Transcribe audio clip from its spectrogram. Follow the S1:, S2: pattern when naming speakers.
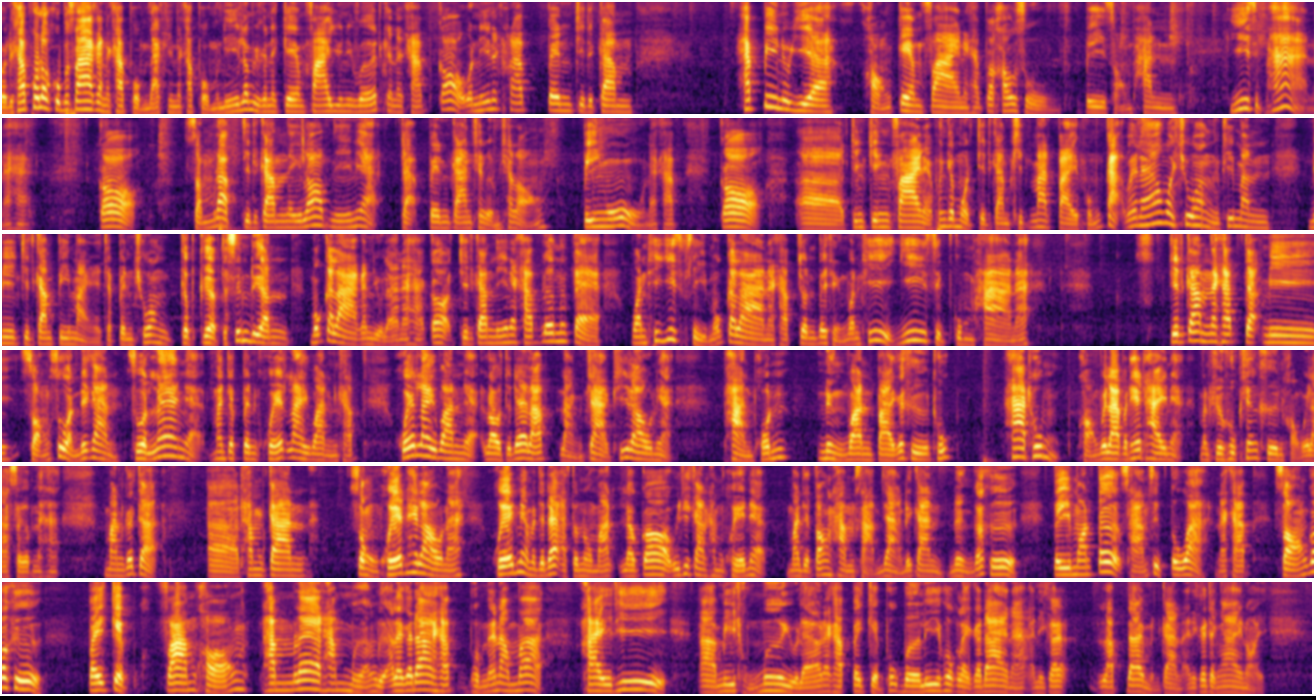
S1: วัสดีครับ พวกเราคูปซ่ากันนะครับ ผมดักนี่นะครับผมวันนี้เราอยู่กันในเกม Fire Universe กันนะครับ ก็วันนี้นะครับเป็นกิจกรรม Happy New Year ของเกม Fire นะครับ ก็เข้าสู่ปี 2025 นะฮะ ก็สำหรับกิจกรรมในรอบนี้เนี่ย จะเป็นการเฉลิมฉลองปีงูนะครับ ก็ จริง ๆ ไฟล์เนี่ยเพิ่งจะหมดกิจกรรมคิดมาสไป ผมกะไว้แล้วว่าช่วงที่มันมีกิจกรรมปีใหม่เนี่ยจะเป็นช่วงเกือบๆจะสิ้นเดือนมกรากันอยู่แล้วนะฮะก็กิจกรรมนี้นะครับเริ่มตั้งแต่วันที่ 24 มกรานะครับจนไปถึงวันที่ 20 กุมภานะกิจกรรมนะครับจะมี 2 ส่วนด้วยกัน ส่วนแรกเนี่ยมันจะเป็นเควสรายวันครับเควสรายวันเนี่ยเราจะได้รับหลังจากที่เราเนี่ยผ่านพ้น 1 วันไปก็คือทุก 5ทุ่มของเวลาประเทศไทยเนี่ยมันคือทุกเที่ยงคืนของเวลาเซิร์ฟนะฮะมันก็จะอ่าทำการส่งเควสให้เรานะเควสเนี่ยมันจะได้อัตโนมัติ แล้วก็วิธีการทำเควสเนี่ยมันจะต้องทำสามอย่างด้วยกัน 1 ก็คือตีมอนเตอร์ 30 ตัวนะครับสองก็คือไปเก็บฟาร์มของทำแร่ทำเหมืองหรืออะไรก็ได้ครับ ผมแนะนำว่าใครที่มีถุงมืออยู่แล้วนะครับ ไปเก็บพวกเบอร์รี่พวกอะไรก็ได้นะ อันนี้ก็รับได้เหมือนกัน อันนี้ก็จะง่ายหน่อย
